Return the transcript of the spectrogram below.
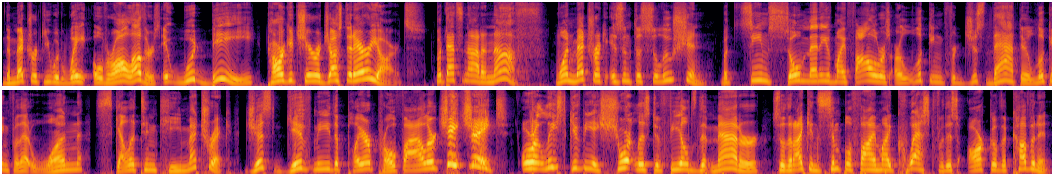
the metric you would weight over all others, it would be target share adjusted air yards. But that's not enough. One metric isn't the solution. But seems so many of my followers are looking for just that. They're looking for that one skeleton key metric. Just give me the player profiler cheat sheet. Or at least give me a short list of fields that matter so that I can simplify my quest for this Ark of the Covenant.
